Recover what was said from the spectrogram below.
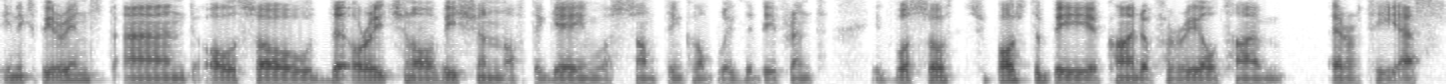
inexperienced, and also the original vision of the game was something completely different. It was so, supposed to be a kind of a real-time RTS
